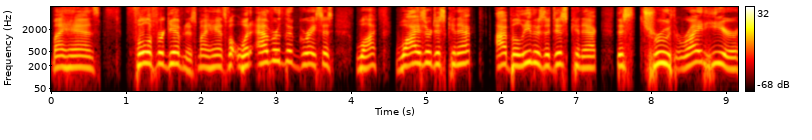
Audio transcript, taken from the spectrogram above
my hands full of forgiveness, my hands full, whatever the grace is. Why? Why is there disconnect? I believe there's a disconnect, this truth right here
